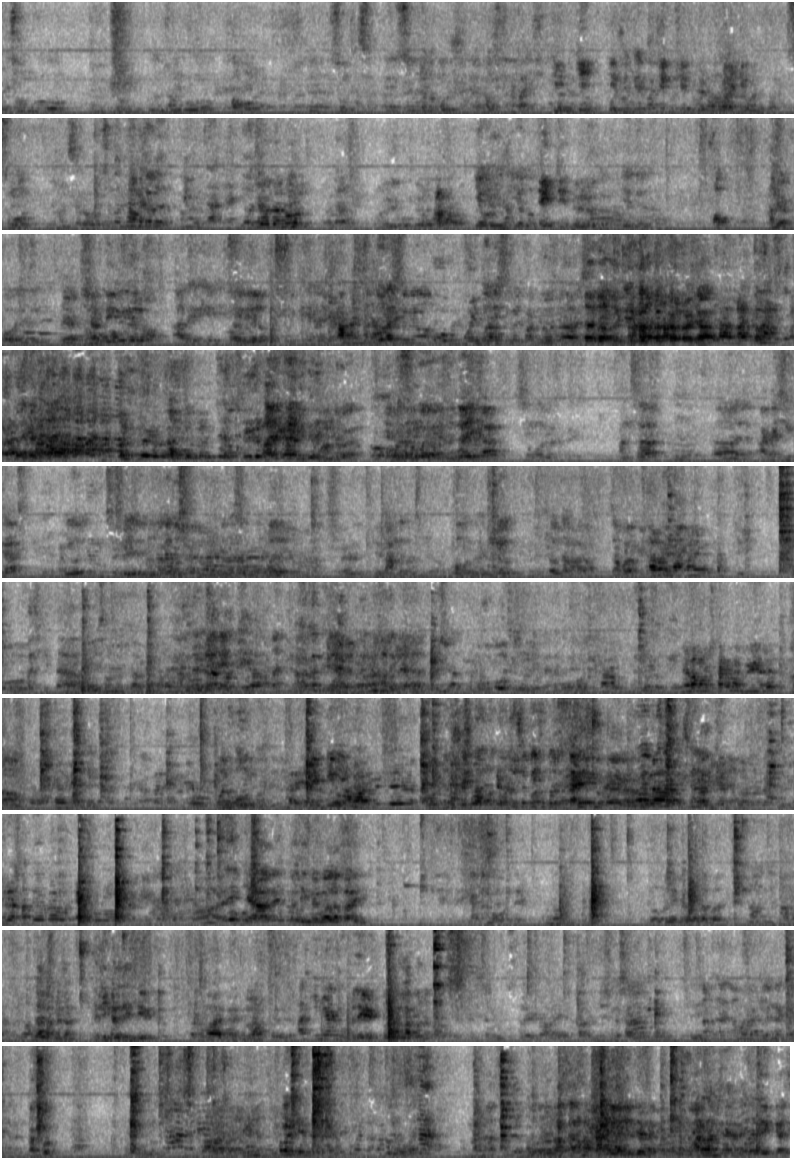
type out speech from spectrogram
정부 정부 하고 손 다섯 그것도 고르시 거기서 하나 봐야지. 예. 스몰 한세 남자 여자는 18. 18. 한국어에 Yeah, Sardinello. 아래 Sardinello. 이렇게 아, 넌 있으면 넌 있으면 야, 나이가 이렇게 안 들어요. 얘는 서로요. 나이가 스물 한 살, 어, 아가씨가 이거 이거 이거 이거 이거 이거 안 들어요. 전장하러? 장하러? 사람 많아요, 같이. 오, 맛있겠다. 여기서는 사람 मेरा मनुष्य खाने में भी है हाँ वो बहुत हमारे बेटे और दूसरे किसी को साइड मेरा मेरा साथी होगा अरे क्या रे बलिमे वाला भाई वो बनेगा वाला बात नॉन मैडम कितनी कर दीजिए। आपकी नियर प्लेट दो लग बना प्लेट और जिसमें सारा आपको आराम से आराम से देख कैसे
